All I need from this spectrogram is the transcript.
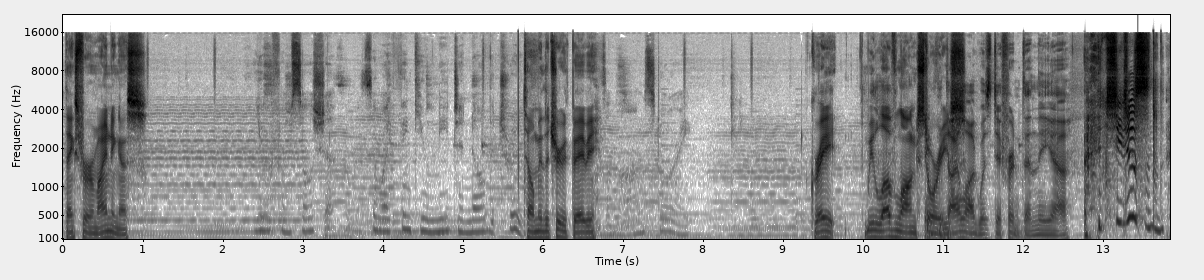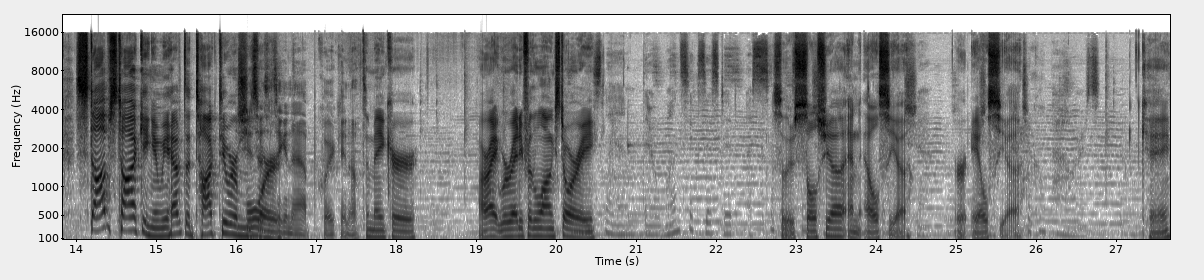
thanks for reminding us. You're from Solsha, so I think you need to know the truth. Tell me the truth, baby. It's a long story. Great. We love long stories. The dialogue was different than the. Uh, she just stops talking and we have to talk to her she just has more to take a nap quick, you know. to make her. All right, we're ready for the long story. land, there once existed a So there's civilization Solstia and Elsia. Or which Aelsia. Okay.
